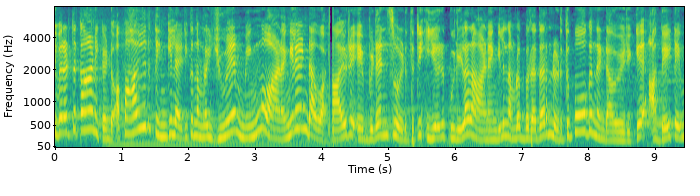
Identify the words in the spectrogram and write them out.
ഇവരടുത്ത് കാണിക്കണ്ടോ? അപ്പൊ ആ ഒരു തിങ്കിലായിരിക്കും നമ്മൾ യു എ മിങ്ങു ആണെങ്കിൽ ഉണ്ടാവുക. ആ ഒരു എവിഡൻസും എടുത്തിട്ട് ഈ ഒരു പിള്ളറാണെങ്കിൽ നമ്മുടെ ബ്രദറിന്റെ അടുത്ത് പോകുന്നുണ്ടാവുമായിരിക്കും അതേ ടൈം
